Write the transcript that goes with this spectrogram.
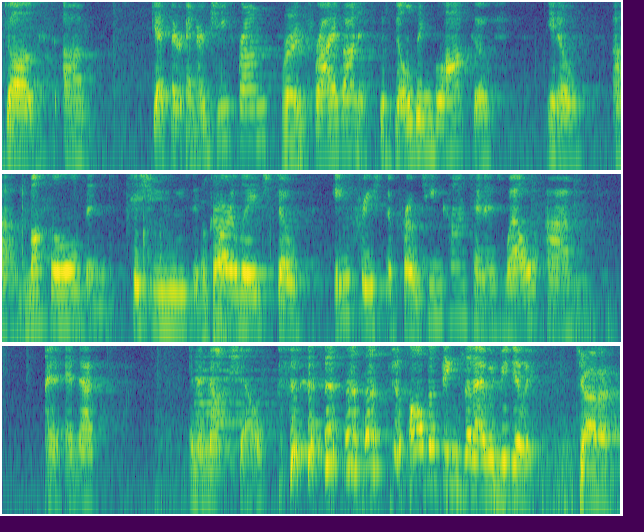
dogs um, get their energy from Right. and thrive on. It's the building block of, you know, uh, muscles and tissues and Okay. cartilage. So increase the protein content as well. Um, and, and that's in a nutshell all the things that I would be doing. Johnna,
